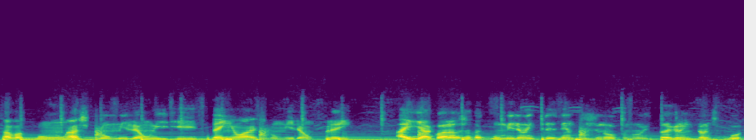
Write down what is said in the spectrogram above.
Tava com acho que um milhão e, e eu acho, um milhão por aí. Aí agora ela já tá com um milhão e trezentos de novo no Instagram. Então, tipo,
